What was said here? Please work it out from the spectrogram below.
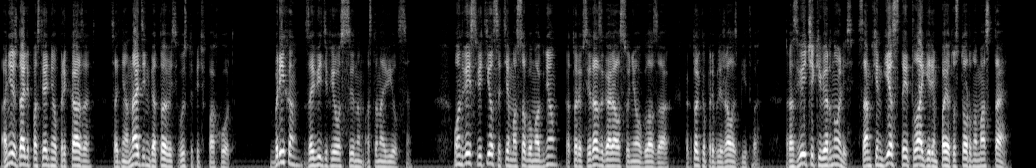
Они ждали последнего приказа, со дня на день готовясь выступить в поход. Брихан, завидев его с сыном, остановился. Он весь светился тем особым огнем, который всегда загорался у него в глазах, как только приближалась битва. Разведчики вернулись. Сам Хингес стоит лагерем по эту сторону моста,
